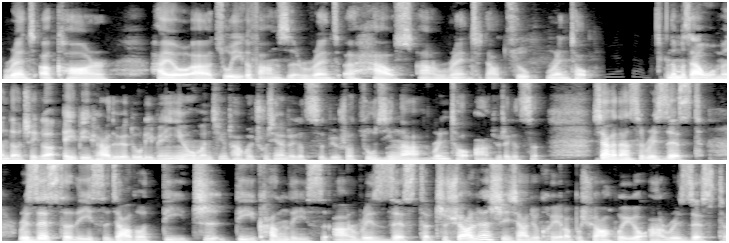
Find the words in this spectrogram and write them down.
，rent a car。还有啊，租一个房子，rent a house 啊，rent 叫租，rental。那么在我们的这个 A B 片的阅读里边，因为我们经常会出现这个词，比如说租金啊，rental 啊，就这个词。下个单词 resist resist 的意思叫做抵制、抵抗的意思啊，resist 只需要认识一下就可以了，不需要会用啊，resist。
